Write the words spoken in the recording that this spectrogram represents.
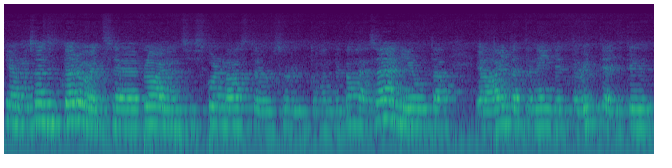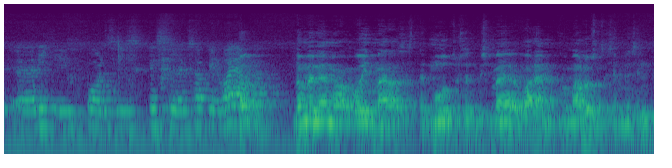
Ja ma saan siit aru, et see plaan on siis kolme aasta jooksul tuhande kahesajani jõuda ja aidata neid ettevõtjaid riigi poolt siis, kes selleks abi vajavad no,. no me peame hoidma ära, sest need muutused, mis me varem, kui me alustasime siin,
